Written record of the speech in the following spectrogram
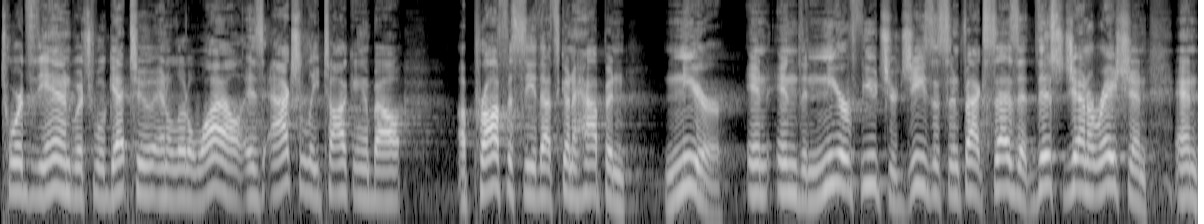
towards the end, which we'll get to in a little while, is actually talking about a prophecy that's going to happen near in, in the near future. Jesus, in fact, says it this generation and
